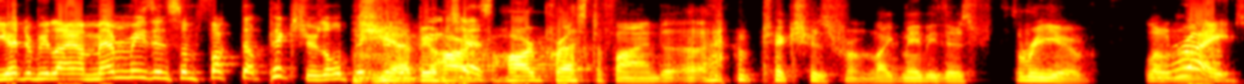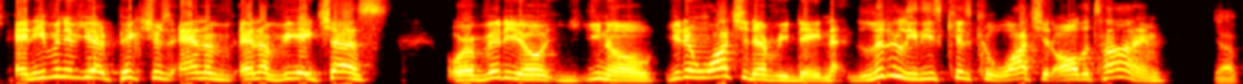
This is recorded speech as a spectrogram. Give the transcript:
you had to rely on memories and some fucked up pictures old pictures yeah, it'd be hard hard pressed to find uh, pictures from like maybe there's three of floating right around. and even if you had pictures and a, and a vhs or a video you know you didn't watch it every day literally these kids could watch it all the time Yep.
